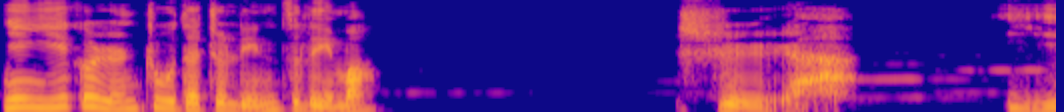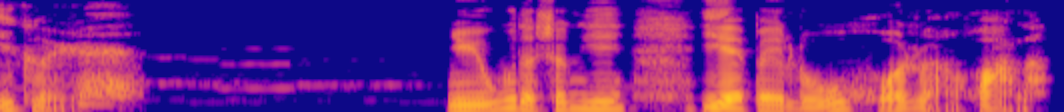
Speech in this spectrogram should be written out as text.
您一个人住在这林子里吗？是啊，一个人。女巫的声音也被炉火软化了，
